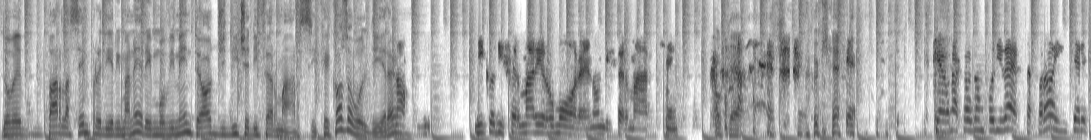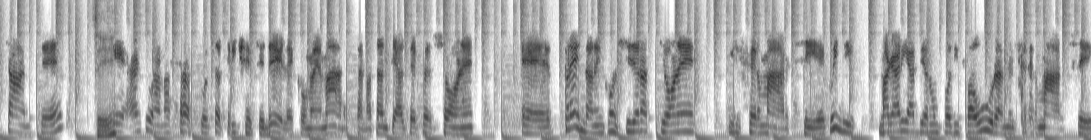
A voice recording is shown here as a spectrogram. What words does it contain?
dove parla sempre di rimanere in movimento e oggi dice di fermarsi. Che cosa vuol dire? No, dico di fermare il rumore, non di fermarsi. Ok. ok. che è una cosa un po' diversa, però è interessante Sì. che anche una nostra ascoltatrice fedele come Marta, ma tante altre persone, eh, prendano in considerazione il fermarsi e quindi magari abbiano un po' di paura nel fermarsi.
